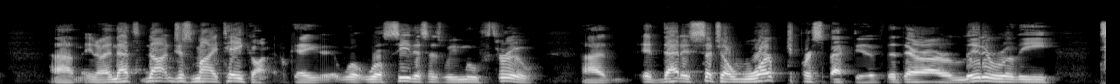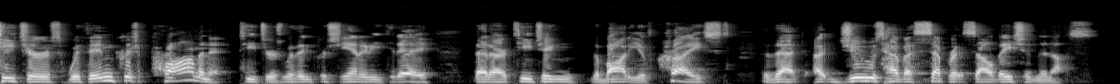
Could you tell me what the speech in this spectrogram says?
Um, you know, and that's not just my take on it. Okay, we'll, we'll see this as we move through. Uh, it, that is such a warped perspective that there are literally teachers within prominent teachers within Christianity today that are teaching the body of Christ that uh, Jews have a separate salvation than us.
